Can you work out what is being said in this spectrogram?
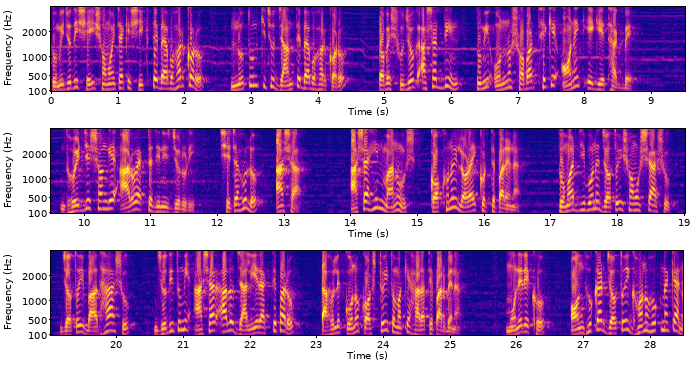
তুমি যদি সেই সময়টাকে শিখতে ব্যবহার করো, নতুন কিছু জানতে ব্যবহার করো, তবে সুযোগ আসার দিন তুমি অন্য সবার থেকে অনেক এগিয়ে থাকবে। ধৈর্যের সঙ্গে আরও একটা জিনিস জরুরি, সেটা হলো আশা। আশাহীন মানুষ কখনোই লড়াই করতে পারে না। তোমার জীবনে যতই সমস্যা আসুক, যতই বাধা আসুক, যদি তুমি আশার আলো জ্বালিয়ে রাখতে পারো, তাহলে কোনো কষ্টই তোমাকে হারাতে পারবে না। মনে রেখো অন্ধকার যতই ঘন হোক না কেন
